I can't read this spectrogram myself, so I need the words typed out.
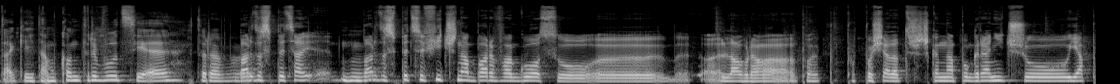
takiej tam kontrybucję, która... Bardzo, speca... Mhm. bardzo specyficzna barwa głosu yy, Laura po, po, posiada troszeczkę na pograniczu Jap...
